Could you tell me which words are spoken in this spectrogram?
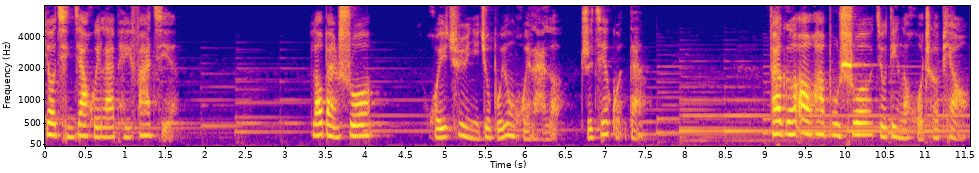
要请假回来陪发姐。老板说，回去你就不用回来了，直接滚蛋。发哥二话不说就订了火车票。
